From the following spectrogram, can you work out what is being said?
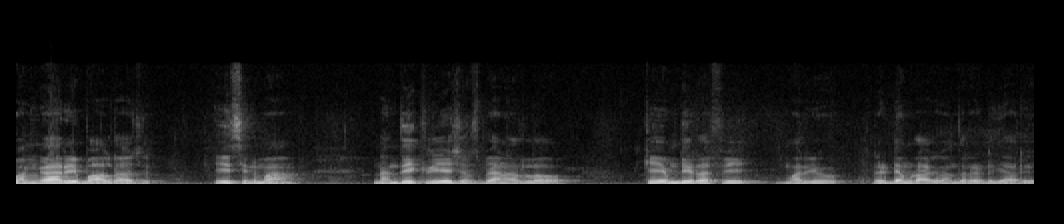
Bangari Balaraju. ఈ సినిమా నంది క్రియేషన్స్ బ్యానర్లో కేఎండి రఫీ మరియు రెడ్డెం రాఘవేంద్ర రెడ్డి గారి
